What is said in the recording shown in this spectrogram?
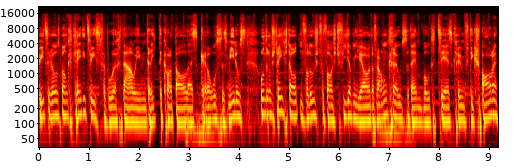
Die Schweizer Grossbank Credit Suisse verbucht auch im dritten Quartal ein grosses Minus. Unter dem Strich steht ein Verlust von fast 4 Milliarden Franken. Außerdem will die CS künftig sparen.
